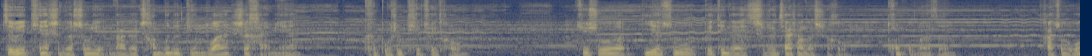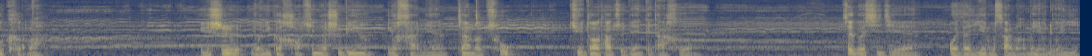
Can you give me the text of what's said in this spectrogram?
这位天使的手里拿着长棍的顶端是海绵，可不是铁锤头。据说耶稣被钉在十字架上的时候痛苦万分，他说：“我渴了。”于是有一个好心的士兵用海绵沾了醋。举到他嘴边给他喝。这个细节我在耶路撒冷没有留意，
